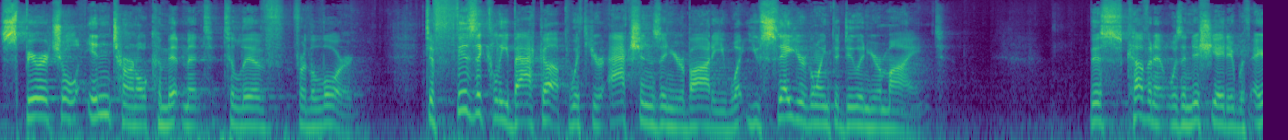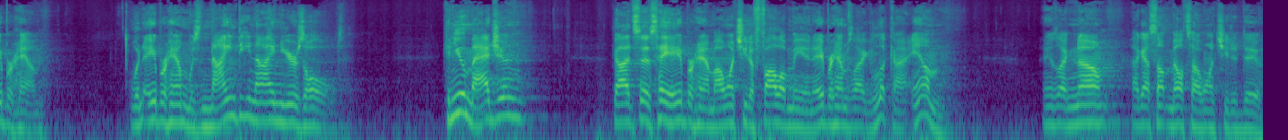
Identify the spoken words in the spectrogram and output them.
spiritual internal commitment to live for the Lord to physically back up with your actions in your body what you say you're going to do in your mind. This covenant was initiated with Abraham when Abraham was 99 years old. Can you imagine? God says, Hey, Abraham, I want you to follow me. And Abraham's like, Look, I am. And he's like, No, I got something else I want you to do.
